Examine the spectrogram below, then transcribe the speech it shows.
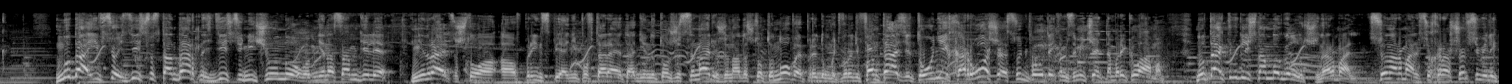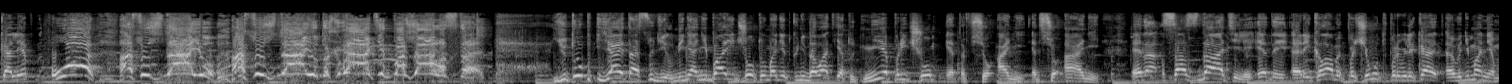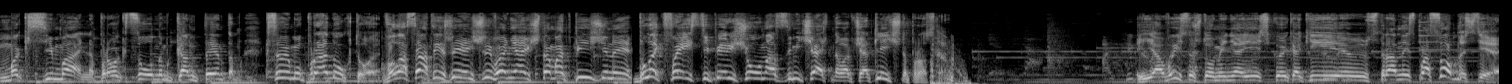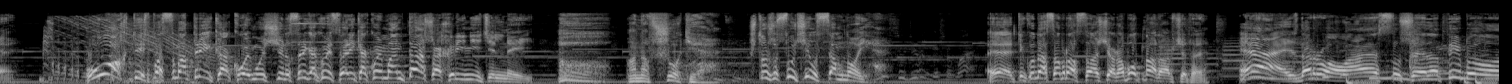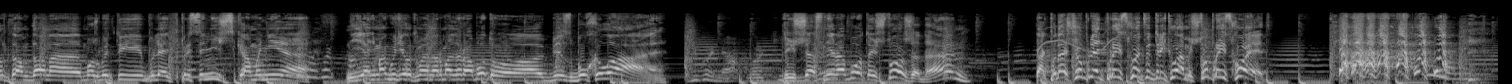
Ну да, и все, здесь все стандартно, здесь все ничего нового. Мне на самом деле не нравится, что, а, в принципе, они повторяют один и тот же сценарий, уже надо что-то новое придумать. Вроде фантазия-то у них хорошая, судя по вот этим замечательным рекламам. Но так ты выглядишь намного лучше, нормально. Все нормально, все хорошо, все великолепно. О, осуждаю, осуждаю, да хватит, пожалуйста! YouTube, я это осудил. Меня не банить, желтую монетку не давать. Я тут ни при чем. Это все они. Это все они. Это создатели этой рекламы почему-то привлекают э, внимание максимально провокационным контентом к своему продукту. Волосатые женщины, воняющие там отпизженные. Blackface теперь еще у нас замечательно вообще. Отлично просто. Я выяснил, что у меня есть кое-какие странные способности. Ох ты, посмотри, какой мужчина! Смотри, какой, смотри, какой монтаж охренительный! Она в шоке. Что же случилось со мной? Эй, ты куда собрался вообще? Работать надо вообще-то. Эй, здорово. Слушай, это ты был там, да, на... Может быть, ты, блядь, присоединишься ко мне? Я не могу делать мою нормальную работу а, без бухла. Ты сейчас не работаешь тоже, да? Так, подожди, что, блядь, происходит в этой рекламе? Что происходит?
